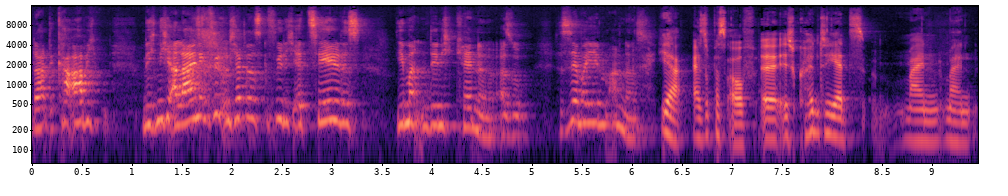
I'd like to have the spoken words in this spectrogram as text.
da habe ich mich nicht alleine gefühlt und ich hatte das Gefühl, ich erzähle das jemanden, den ich kenne. Also, das ist ja bei jedem anders. Ja, also pass auf. Äh, ich könnte jetzt meinen mein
